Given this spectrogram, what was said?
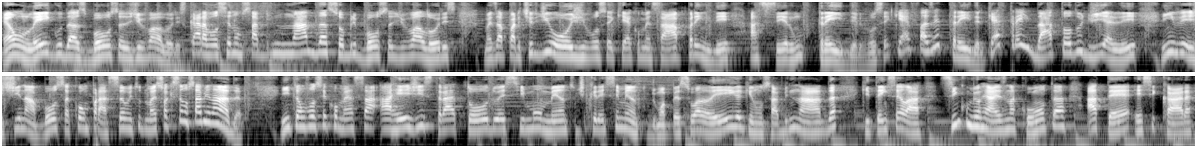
é um leigo das bolsas de valores. Cara, você não sabe nada sobre bolsa de valores, mas a partir de hoje você quer começar a aprender a ser um trader. Você quer fazer trader, quer tradar todo dia ali, investir na bolsa, compração e tudo mais, só que você não sabe nada. Então você começa a registrar mostrar todo esse momento de crescimento de uma pessoa leiga que não sabe nada, que tem, sei lá, 5 mil reais na conta, até esse cara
